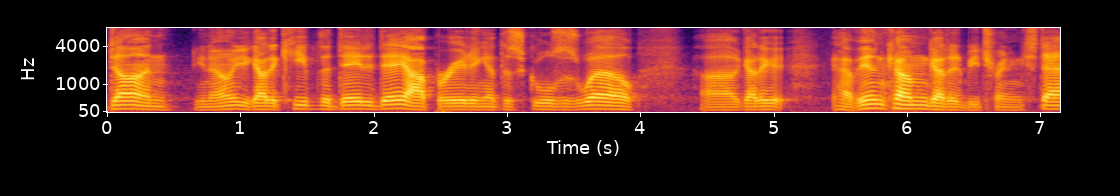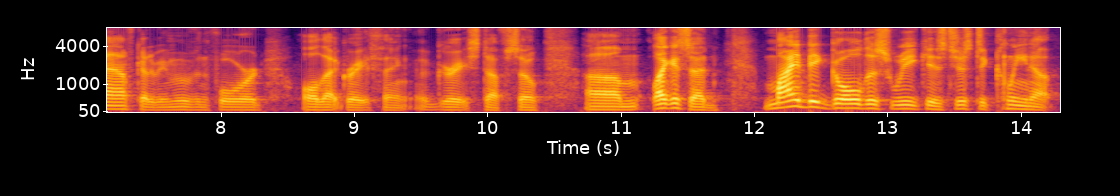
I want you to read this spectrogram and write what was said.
done. You know, you got to keep the day to day operating at the schools as well. Uh, got to have income. Got to be training staff. Got to be moving forward. All that great thing, great stuff. So, um, like I said, my big goal this week is just to clean up.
